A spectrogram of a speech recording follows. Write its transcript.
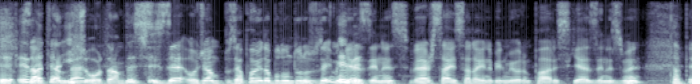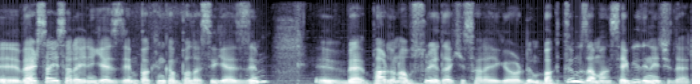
evet, Zaten yani ben iç ortamda siz de hocam Japonya'da bulundunuz değil mi? Evet. Gezdiniz. Versailles Sarayı'nı bilmiyorum Paris gezdiniz mi? Tabii. E, Versailles Sarayı'nı gezdim. Buckingham Palace'ı gezdim. E, ve pardon Avusturya'daki sarayı gördüm. Baktığım zaman sevgili dinleyiciler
